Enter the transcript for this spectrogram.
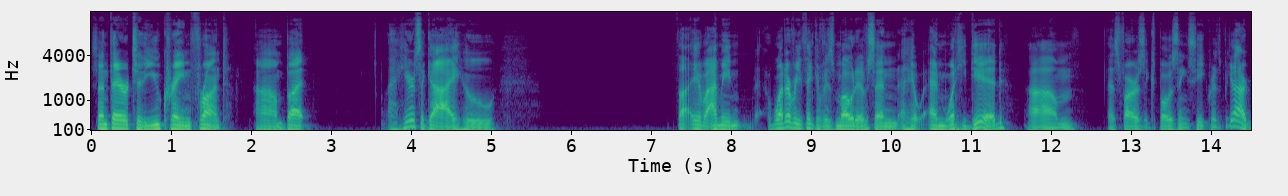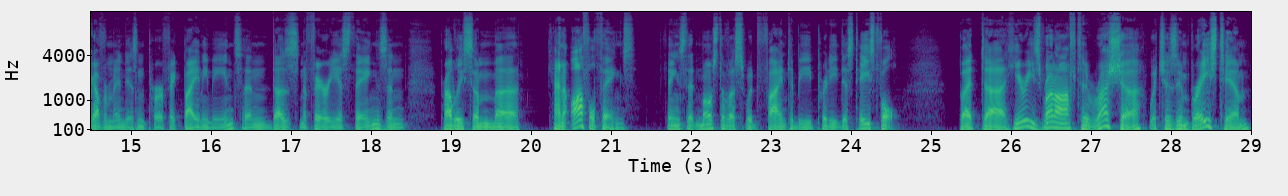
sent there to the Ukraine front. Um, but here's a guy who thought, I mean, whatever you think of his motives and and what he did. Um, as far as exposing secrets, because our government isn't perfect by any means and does nefarious things and probably some uh, kind of awful things, things that most of us would find to be pretty distasteful. But uh, here he's run off to Russia, which has embraced him.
